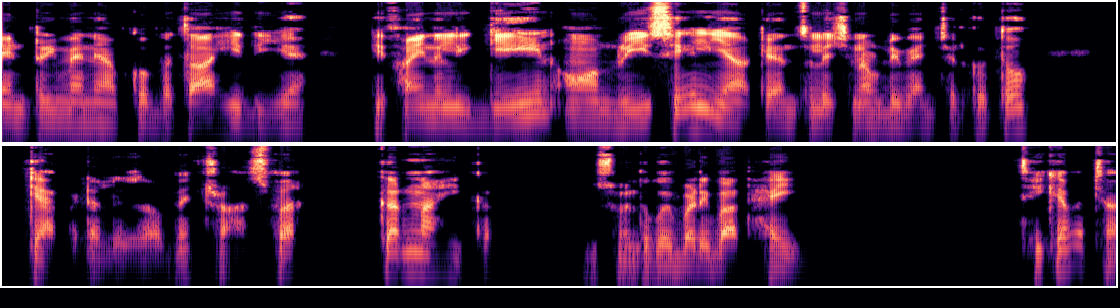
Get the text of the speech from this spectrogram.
एंट्री मैंने आपको बता ही दी है कि फाइनली गेन ऑन रीसेल या कैंसिलेशन ऑफ़ डिवेंचर को तो कैपिटल रिज़र्व में ट्रांसफ़र करना ही कर। उसमें तो कोई बड़ी बात है ही ठीक है बच्चा?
